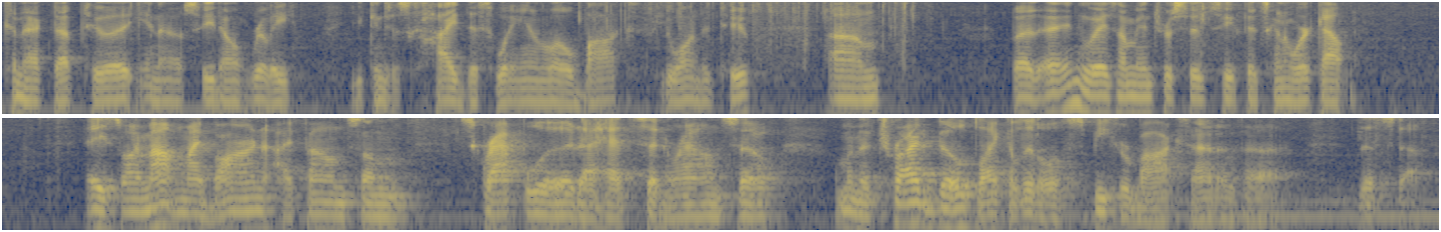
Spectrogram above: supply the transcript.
connect up to it, you know, so you don't really, you can just hide this way in a little box if you wanted to. Um, but anyways, I'm interested to see if it's going to work out. Hey, so I'm out in my barn. I found some scrap wood I had sitting around, so I'm going to try to build like a little speaker box out of uh, this stuff.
